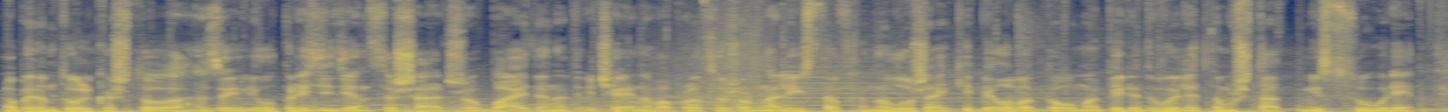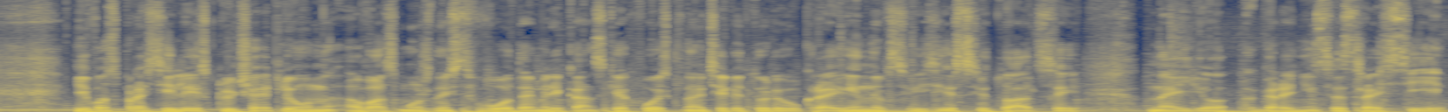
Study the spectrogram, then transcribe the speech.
Об этом только что заявил президент США Джо Байден, отвечая на вопросы журналистов на лужайке Белого дома перед вылетом в штат Миссури. Его спросили, исключает ли он возможность ввода американских войск на территорию Украины в связи с ситуацией на ее границе с Россией.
